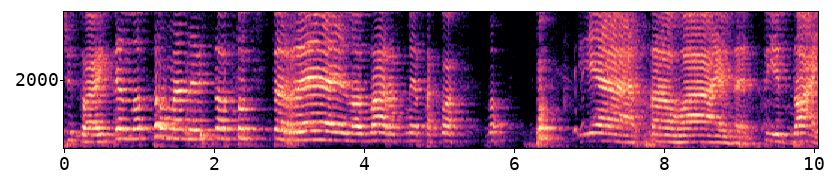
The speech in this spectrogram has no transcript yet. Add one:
почекайте, ну то в мене все тут стерильно. Зараз ми тако. Ну, Є, ставай вже, сідай.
